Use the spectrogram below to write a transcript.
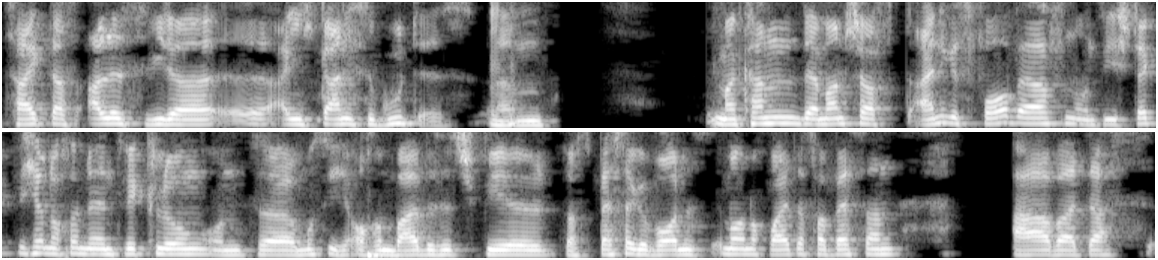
zeigt, dass alles wieder äh, eigentlich gar nicht so gut ist. Mhm. Ähm, man kann der Mannschaft einiges vorwerfen und sie steckt sicher noch in der Entwicklung und äh, muss sich auch im Ballbesitzspiel, was besser geworden ist, immer noch weiter verbessern. Aber dass äh,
